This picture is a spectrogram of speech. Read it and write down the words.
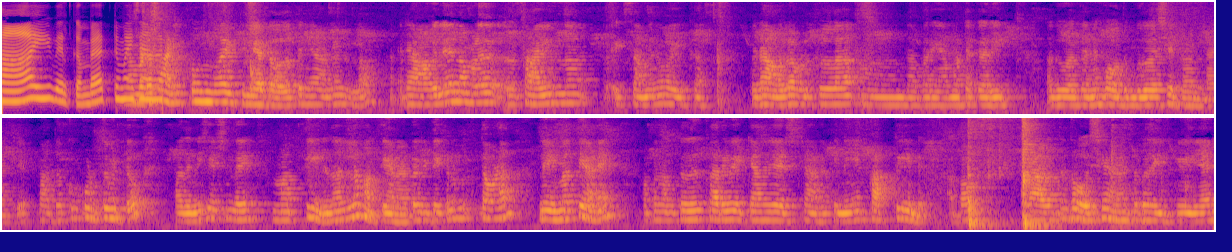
Hi welcome back to my channel. പണിക്കൊന്നും ആയിട്ടില്ല കേട്ടോ. അതൊക്കെ ഞാനുണ്ടല്ലോ. രാവിലെ നമ്മൾ സായി ഒന്ന് എക്സാമിന് വഹിക്കാം രാവിലെ അവൾക്കുള്ള എന്താ പറയാ മുട്ടക്കറി അതുപോലെ തന്നെ ഗോതമ്പ് ദോശയൊക്കെ ഉണ്ടാക്കി. അപ്പൊ അതൊക്കെ കൊടുത്തു വിട്ടു. അതിനുശേഷം ദേ മത്തിയുണ്ട്. നല്ല മത്തിയാണ് കേട്ടോ. കിട്ടിയേക്കുന്ന തവണ നെയ്മത്തിയാണേ അപ്പൊ നമുക്കത് കറി വെക്കാന്ന് വിചാരിച്ചിട്ടാണ്. പിന്നെ കപ്പിയുണ്ട് അപ്പൊ രാവിലത്തെ ദോശയാണ് കേട്ടോ ഇരിക്കുന്നത്. ഞാൻ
